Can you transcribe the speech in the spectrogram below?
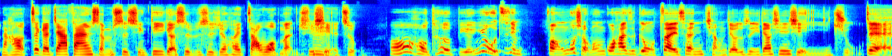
然后这个家发生什么事情，第一个是不是就会找我们去协助？哦，好特别，因为我之前访问过小冬瓜，他是跟我再三强调，就是一定要先写遗嘱。对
